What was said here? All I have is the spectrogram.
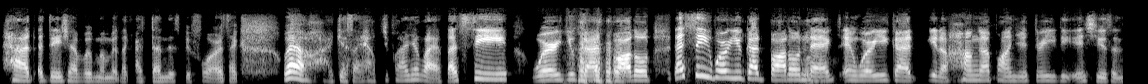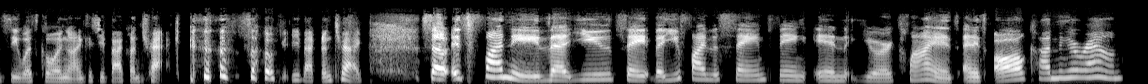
had a deja vu moment. Like I've done this before. I was like, well, I guess I helped you plan your life. Let's see where you got bottled. Let's see where you got bottlenecked and where you got, you know, hung up on your 3D issues and see what's going on because you're back on track. so get you're back on track. So it's funny that you say that you find the same thing in your clients, and it's all all coming around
